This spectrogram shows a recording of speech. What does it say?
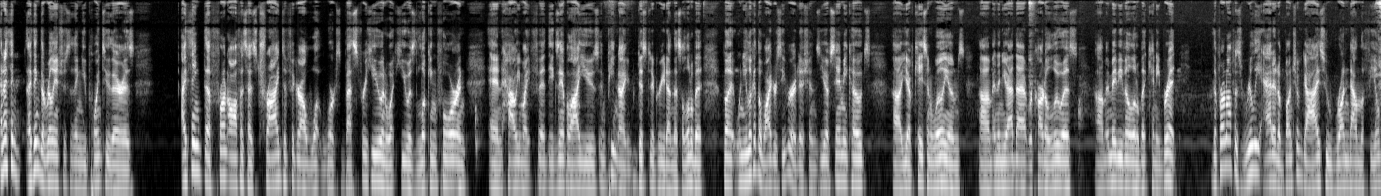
And I think I think the really interesting thing you point to there is I think the front office has tried to figure out what works best for Hue and what Hue is looking for and and how he might fit. The example I use, and Pete and I disagreed on this a little bit, but when you look at the wide receiver additions, you have Sammy Coates, uh, you have Kasen Williams, um, and then you add that Ricardo Louis, um, and maybe even a little bit Kenny Britt. The front office really added a bunch of guys who run down the field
